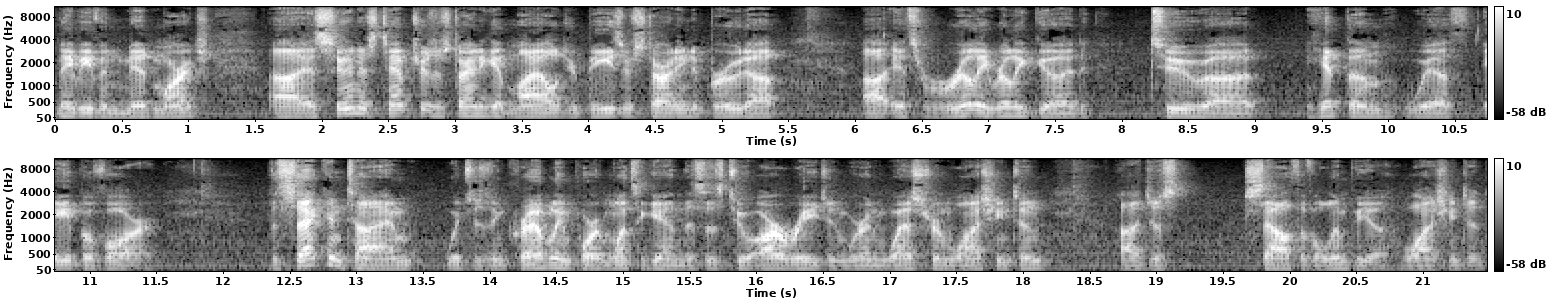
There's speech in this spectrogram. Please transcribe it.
maybe even mid-March. Uh, as soon as temperatures are starting to get mild, your bees are starting to brood up, uh, it's really, really good to uh, hit them with Apivar. The second time, which is incredibly important, once again, this is to our region. We're in western Washington, uh, just south of Olympia, Washington.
